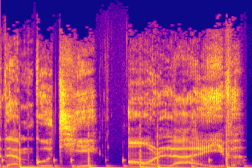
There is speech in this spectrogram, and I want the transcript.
Madame Gauthier en live.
